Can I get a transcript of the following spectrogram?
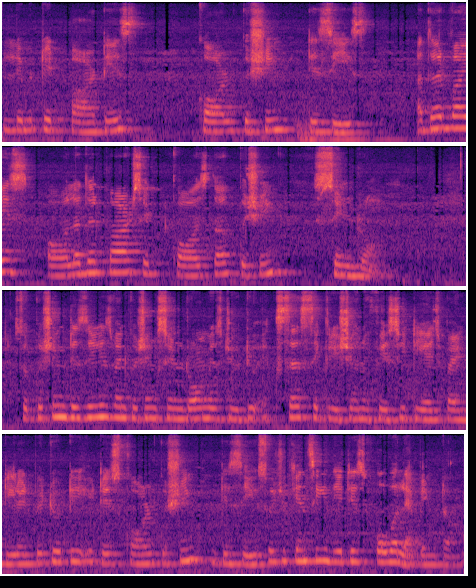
limited part is called Cushing disease. Otherwise all other parts it cause the Cushing syndrome so Cushing disease, when Cushing syndrome is due to excess secretion of ACTH by anterior pituitary, it is called Cushing disease. So you can see that it is overlapping term.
